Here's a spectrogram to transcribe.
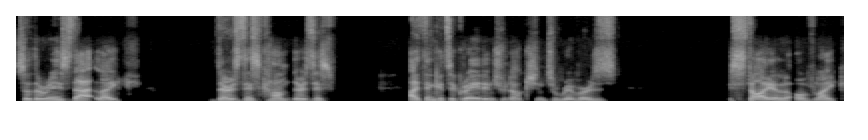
so there is that like there's this com there's this I think it's a great introduction to Rivers style of like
